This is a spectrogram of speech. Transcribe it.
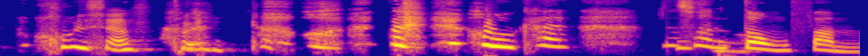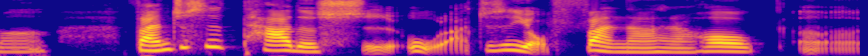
互相对看，对互看，那算冻饭吗？反正就是它的食物啦，就是有饭啊，然后呃，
